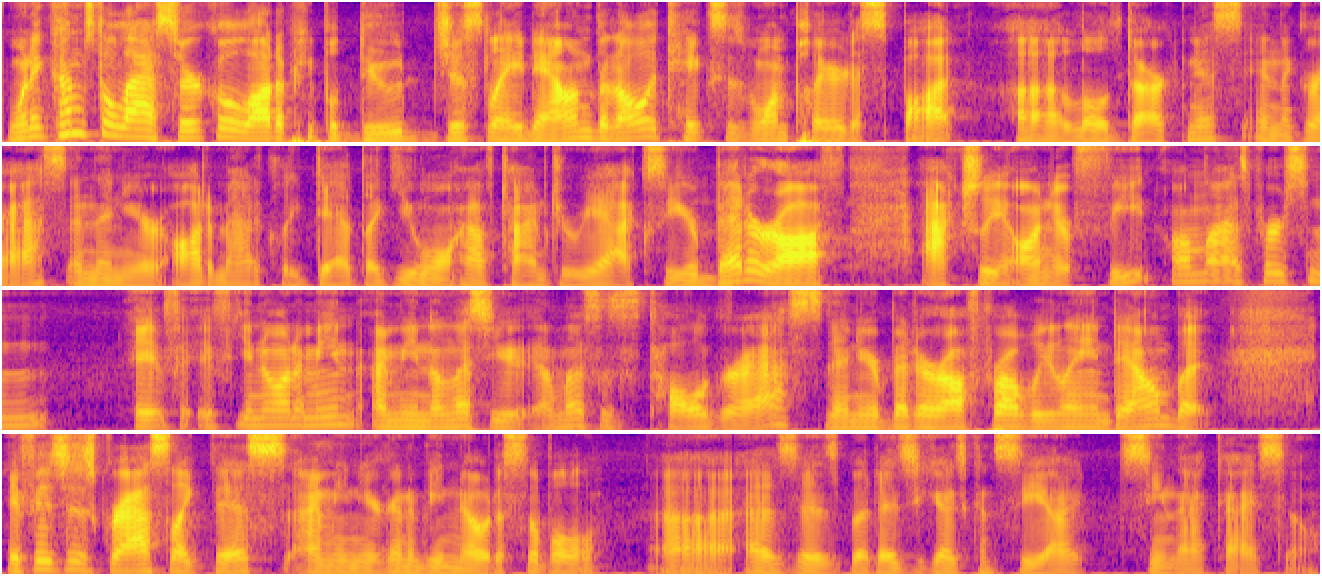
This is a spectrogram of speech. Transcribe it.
when it comes to last circle, a lot of people do just lay down, but all it takes is one player to spot a little darkness in the grass and then you're automatically dead. Like you won't have time to react. So you're better off actually on your feet on last person if if you know what I mean. I mean unless you unless it's tall grass, then you're better off probably laying down, but if it's just grass like this, I mean you're going to be noticeable uh, as is, but as you guys can see, I've seen that guy so.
